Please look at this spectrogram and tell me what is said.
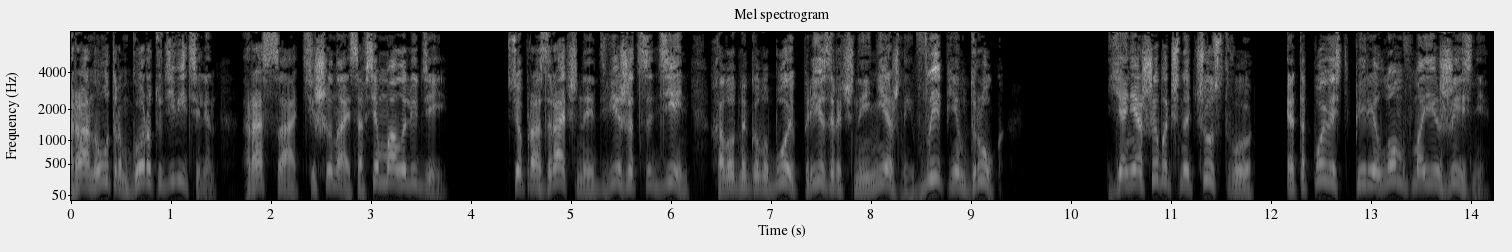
Рано утром город удивителен. Роса, тишина и совсем мало людей. Все прозрачное, движется день, холодно-голубой, призрачный и нежный. Выпьем, друг! Я не ошибочно чувствую, эта повесть — перелом в моей жизни.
